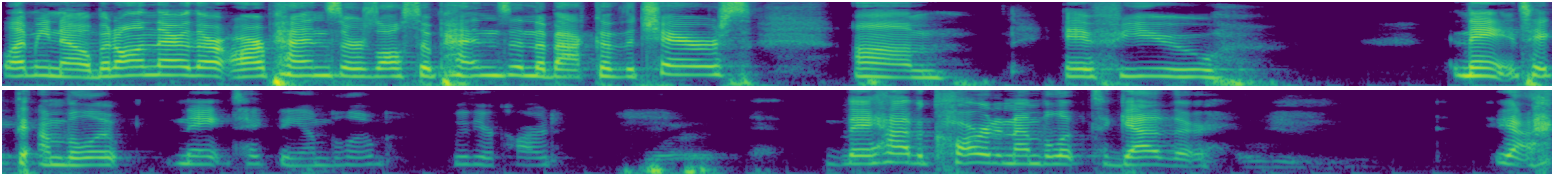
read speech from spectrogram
let me know. But on there, there are pens. There's also pens in the back of the chairs. Um, if you, Nate, take the envelope. Nate, take the envelope with your card. They have a card and envelope together. Yeah.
